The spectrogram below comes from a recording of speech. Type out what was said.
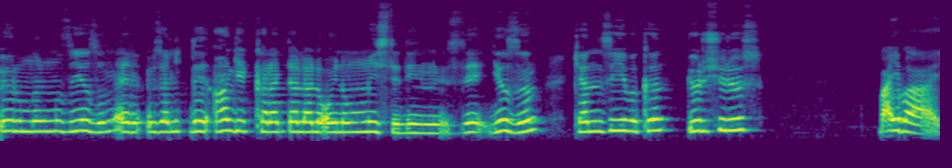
ve yorumlarınızı yazın. El- Özellikle hangi karakterlerle oynamamı istediğinizi yazın. Kendinize iyi bakın. Görüşürüz. Bay bay.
